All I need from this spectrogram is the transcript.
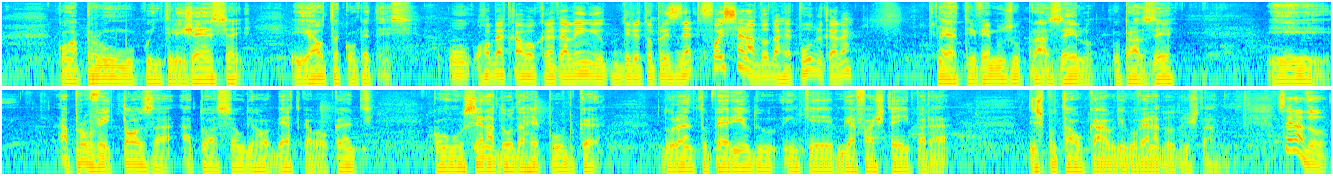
com aprumo, com inteligência e alta competência. O Roberto Cavalcante, além de diretor-presidente, foi senador da República, né? É, tivemos o prazer, o prazer e a proveitosa atuação de Roberto Cavalcante como senador da República durante o período em que me afastei para disputar o cargo de governador do estado. Senador,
